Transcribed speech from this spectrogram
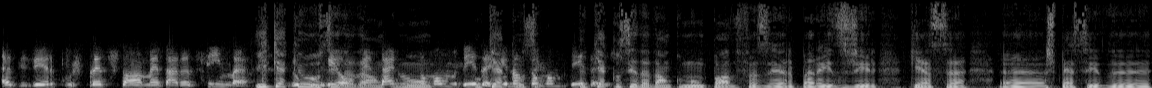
a dizer que os preços estão a aumentar acima e que é que do o cidadão comum, não tomam medidas. O que, é que, o, o que é que o cidadão comum pode fazer para exigir que essa uh, espécie de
